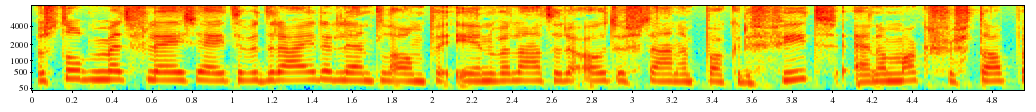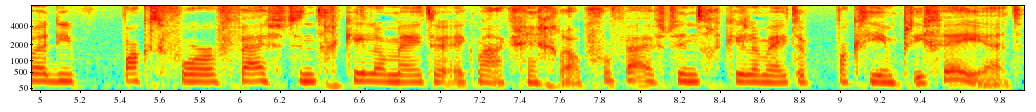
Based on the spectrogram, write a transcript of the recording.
We stoppen met vlees eten, we draaien de lentlampen in, we laten de auto staan en pakken de fiets. En dan Max Verstappen, die pakt voor 25 kilometer, ik maak geen grap, voor 25 kilometer pakt hij een privéjet.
